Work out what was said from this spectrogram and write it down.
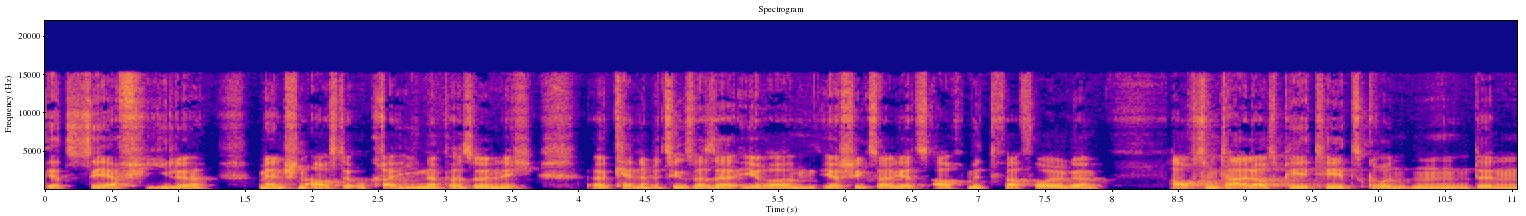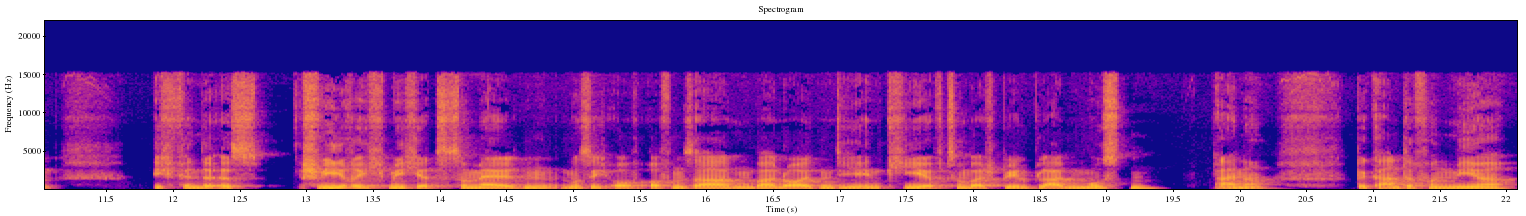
jetzt sehr viele Menschen aus der Ukraine persönlich äh, kenne, beziehungsweise ihre, ihr Schicksal jetzt auch mitverfolge. Auch zum Teil aus Pietätsgründen, denn ich finde es schwierig, mich jetzt zu melden, muss ich offen sagen, bei Leuten, die in Kiew zum Beispiel bleiben mussten. Eine Bekannte von mir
